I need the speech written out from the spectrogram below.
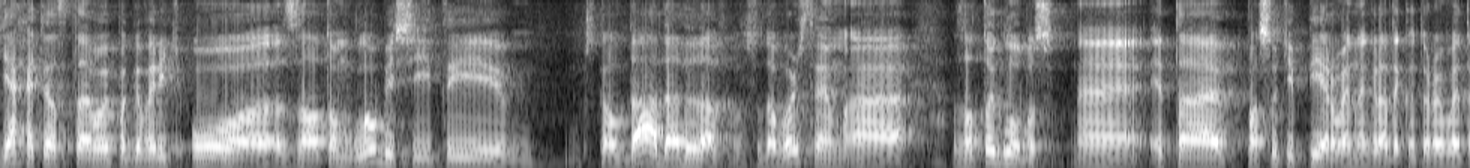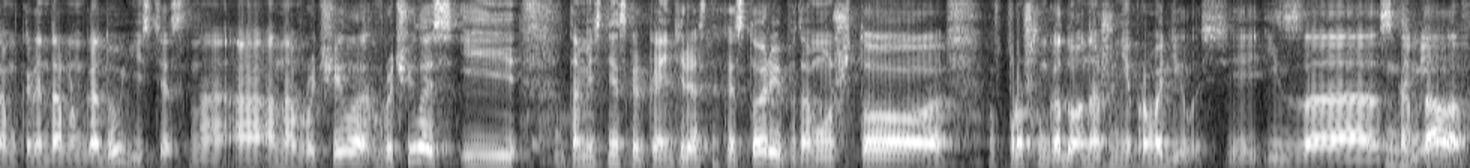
я хотел с тобой поговорить о Золотом Глобусе, и ты сказал, да, да, да, да, с удовольствием. А, Золотой глобус. Э, это, по сути, первая награда, которая в этом календарном году, естественно, а, она вручила, вручилась. И там есть несколько интересных историй, потому что в прошлом году она же не проводилась из-за скандалов.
